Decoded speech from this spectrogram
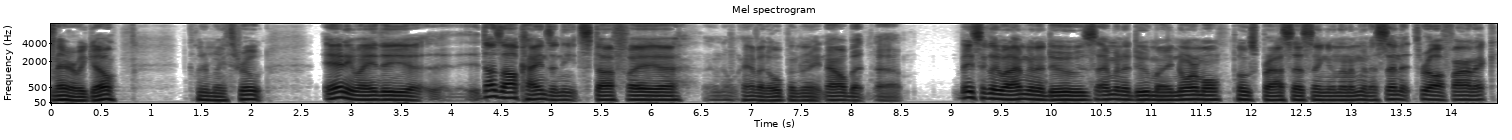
There we go. Clear my throat. Anyway, the uh, it does all kinds of neat stuff. I, uh, I don't have it open right now, but uh, basically what I'm going to do is I'm going to do my normal post processing, and then I'm going to send it through Auphonic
